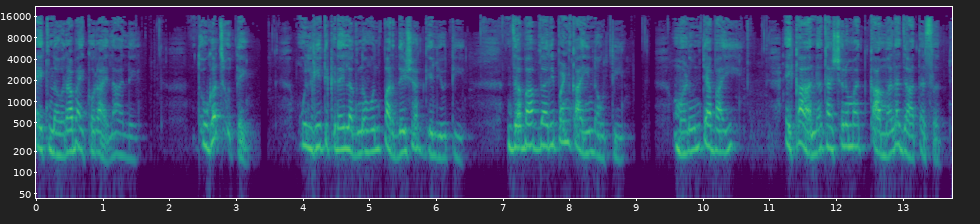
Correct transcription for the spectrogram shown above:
एक नवरा बायको राहायला आले. दोघच होते. मुलगी तिकडे लग्न होऊन परदेशात गेली होती. जबाबदारी पण काही नव्हती. म्हणून त्या बाई एका अनाथ आश्रमात कामाला जात असत.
